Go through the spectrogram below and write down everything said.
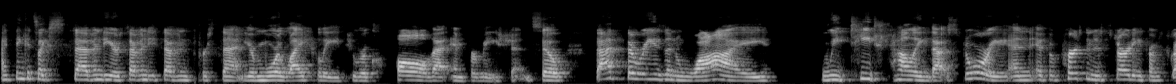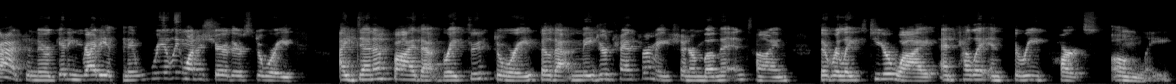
I think it's like 70 or 77%, you're more likely to recall that information. So that's the reason why we teach telling that story. And if a person is starting from scratch and they're getting ready and they really want to share their story, identify that breakthrough story. So that major transformation or moment in time that relates to your why and tell it in three parts only.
